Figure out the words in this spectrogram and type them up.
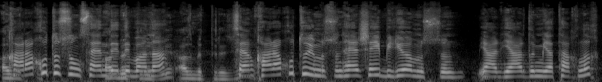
Azmet- Kara kutusun sen dedi bana. Azmettirici. Sen kara kutuymuşsun her şeyi biliyor musun? Yani yardım yataklık.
